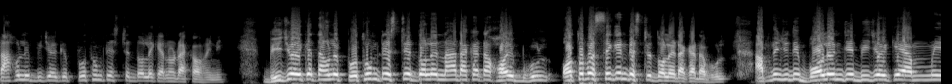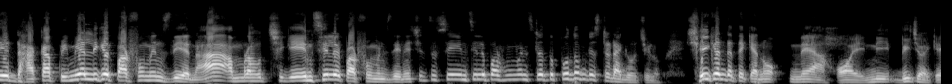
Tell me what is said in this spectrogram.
তাহলে বিজয়কে প্রথম টেস্টের দলে কেন ডাকা হয়নি? বিজয়কে তাহলে প্রথম টেস্টের দলে না ডাকাটা হয় ভুল অথবা সেকেন্ড টেস্টের দলে ডাকাটা ভুল? আপনি যদি বলেন যে বিজয়কে আমি ঢাকা প্রিমিয়ার লিগের পারফরমেন্স দিয়ে না, আমরা হচ্ছে গিয়ে এনসিএল এর পারফরমেন্স দিয়ে নিয়েছি। তো সেই এনসিএল এর পারফরমেন্সটা তো প্রথম টেস্টের আগেও ছিল সেইখানটাতে কেন নেওয়া হয়নি বিজয়কে?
